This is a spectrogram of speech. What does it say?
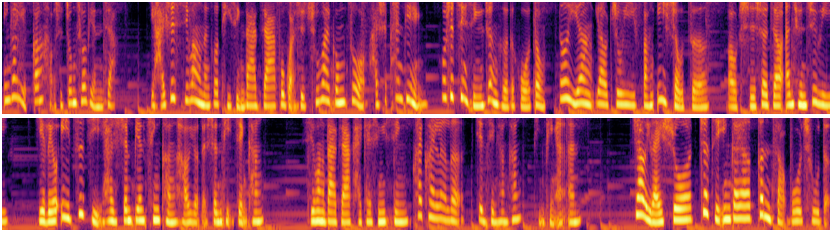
应该也刚好是中秋连假。也还是希望能够提醒大家，不管是出外工作，还是看电影，或是进行任何的活动，都一样要注意防疫守则，保持社交安全距离，也留意自己和身边亲朋好友的身体健康。希望大家开开心心、快快乐乐、健健康康、平平安安。照理来说，这集应该要更早播出的。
